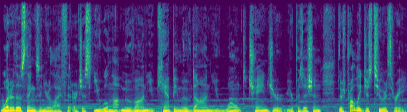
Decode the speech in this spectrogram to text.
What are those things in your life that are just you will not move on, you can't be moved on, you won't change your your position? There's probably just two or three.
